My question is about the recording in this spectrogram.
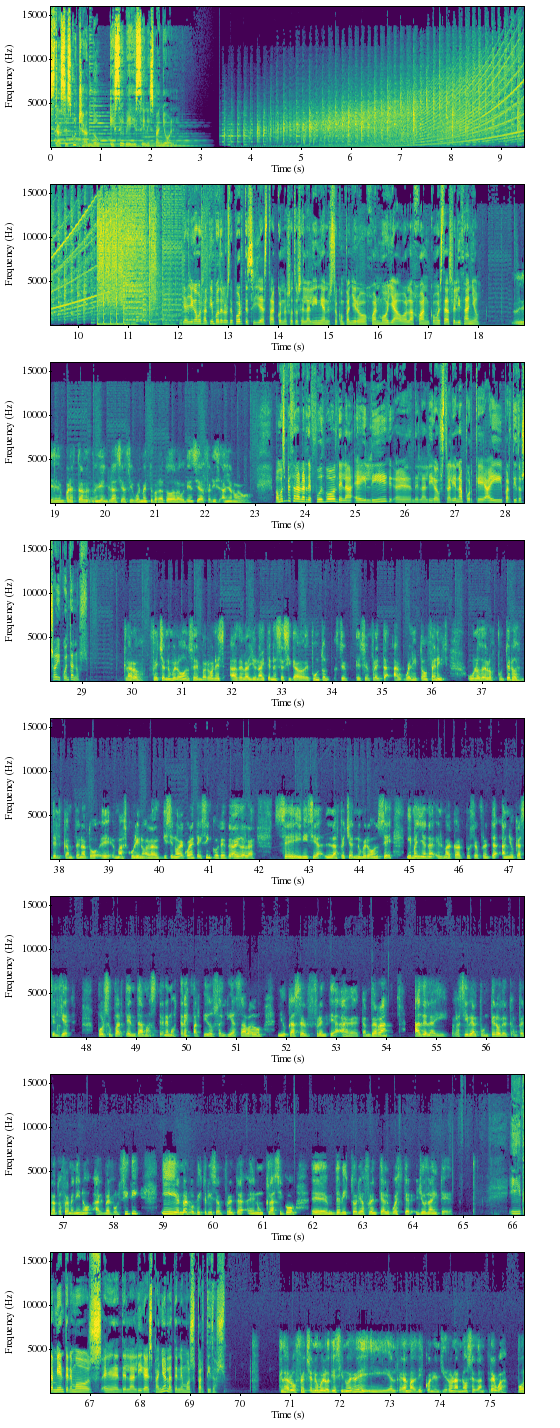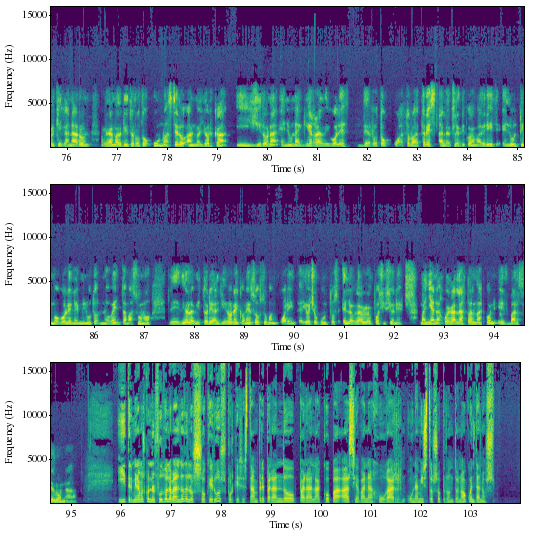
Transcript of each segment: Estás escuchando SBS en español. Ya llegamos al tiempo de los deportes y ya está con nosotros en la línea nuestro compañero Juan Moya. Hola Juan, ¿cómo estás? Feliz año. Eh, buenas tardes, muy bien, gracias. Igualmente para toda la audiencia, feliz año nuevo. Vamos a empezar a hablar de fútbol, de la A-League, eh, de la Liga Australiana, porque hay partidos hoy. Cuéntanos. Claro, fecha número 11 en varones, Adelaide United necesitado de puntos, se, enfrenta a Wellington Phoenix, uno de los punteros del campeonato eh, masculino. A las 19.45 desde Adelaide se inicia la fecha número 11 y mañana el MacArthur se enfrenta a Newcastle Jet. Por su parte, en damas tenemos tres partidos el día sábado. Newcastle frente a Canberra. Adelaide recibe al puntero del campeonato femenino al Melbourne City y el Melbourne Victory se enfrenta en un clásico eh, de victoria frente al Western United. Y también tenemos eh, de la Liga Española, tenemos partidos. Claro, fecha número 19 y el Real Madrid con el Girona no se dan tregua porque ganaron. Real Madrid derrotó 1 a 0 al Mallorca y Girona en una guerra de goles derrotó 4 a 3 al Atlético de Madrid. El último gol en el minuto 90 más 1 le dio la victoria al Girona y con eso suman 48 puntos en la tabla de posiciones. Mañana juega Las Palmas con el Barcelona. Y terminamos con el fútbol hablando de los Socceroos, porque se están preparando para la Copa Asia, van a jugar un amistoso pronto, ¿no? Cuéntanos.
